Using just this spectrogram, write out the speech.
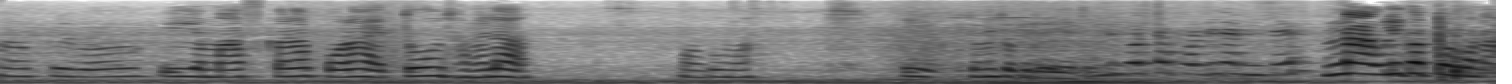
বাপরে বাপ, এই মাস্কারা পরা এত ঝামেলা। মাগো মা এই তুমি চোখে ঢুকে যেত। না উলিকট পরবো না।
